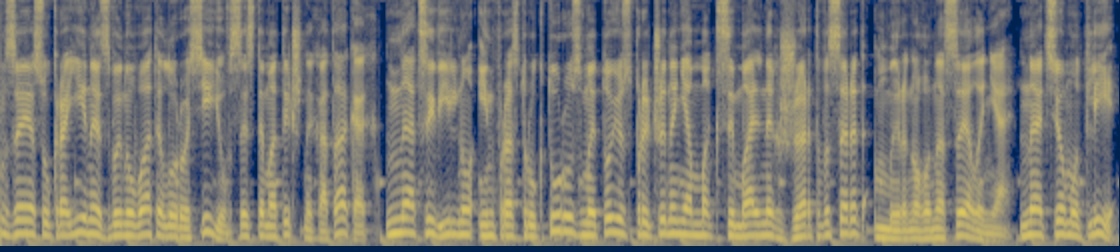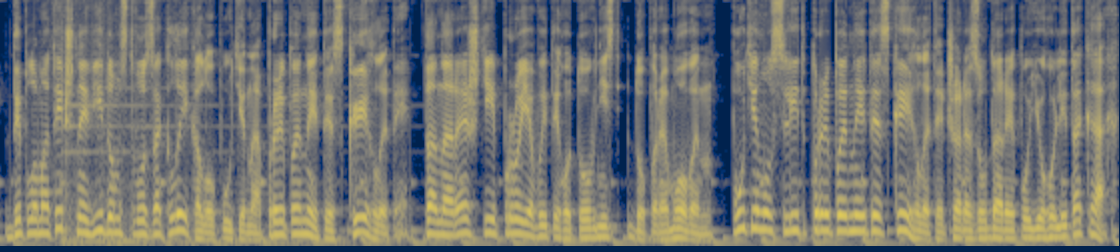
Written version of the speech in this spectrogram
МЗС України звинуватило Росію в систематичних атаках на цивільну інфраструктуру з метою спричинення максимальних жертв серед мирного населення. На цьому тлі дипломатичне відомство закликало Путіна припинити скиглити та нарешті проявити готовність до перемовин. Путіну слід припинити скиглити через удари по його літаках.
